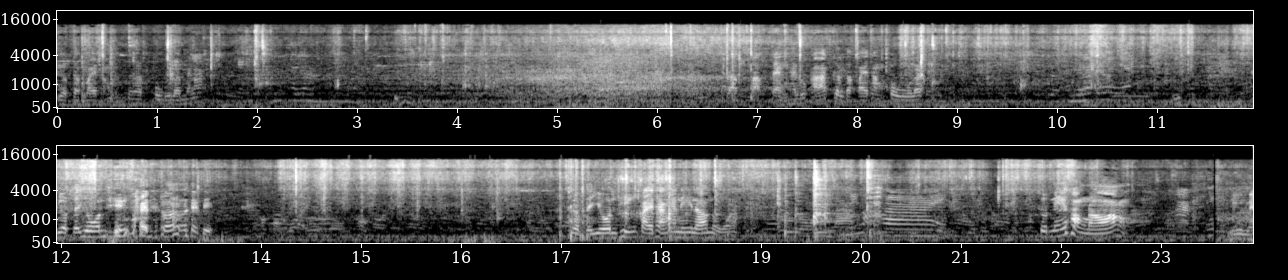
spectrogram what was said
เกือบจะไปทั้ง เนื้อปูแล้วไหมล่ะจับปรับแต่งให้ลูกค้าเกือบจะไปทั้งปูแล้ว เกือบจะโยนทิ้งไปทั้งนั้นเลยดิเกือบจะโยนทิ้งไปทั้งอันนี้แล้วหนูอะนี่ของใครชุดนี้ของน้อง มีไหม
